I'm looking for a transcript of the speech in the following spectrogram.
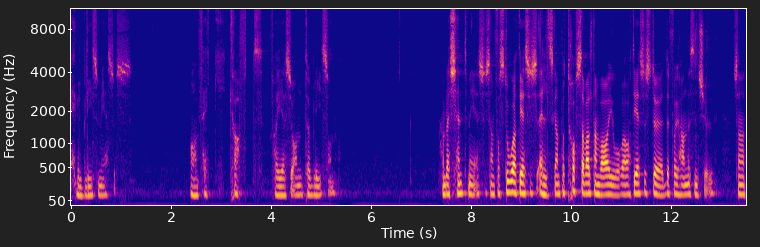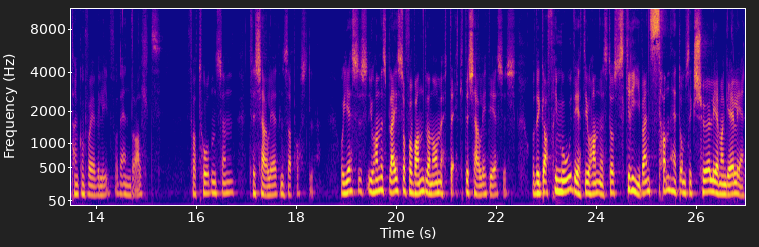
jeg vil bli som Jesus. Og han fikk kraft fra Jesu ånd til å bli sånn. Han ble kjent med Jesus. Han forsto at Jesus elsket ham på tross av alt han var og gjorde, og at Jesus døde for Johannes' sin skyld, sånn at han kunne få evig liv. Og det endrer alt. Fra tordensønn til kjærlighetens apostel. Og Jesus, Johannes ble så forvandla når han møtte ekte kjærlighet til Jesus. Og Det ga frimodighet til Johannes til å skrive en sannhet om seg sjøl i evangeliet.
